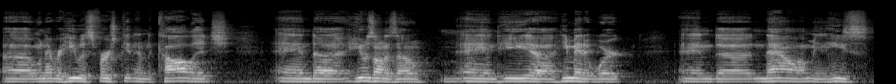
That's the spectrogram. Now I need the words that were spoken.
uh, whenever he was first getting into college and uh, he was on his own. And he uh, he made it work. And uh, now I mean he's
